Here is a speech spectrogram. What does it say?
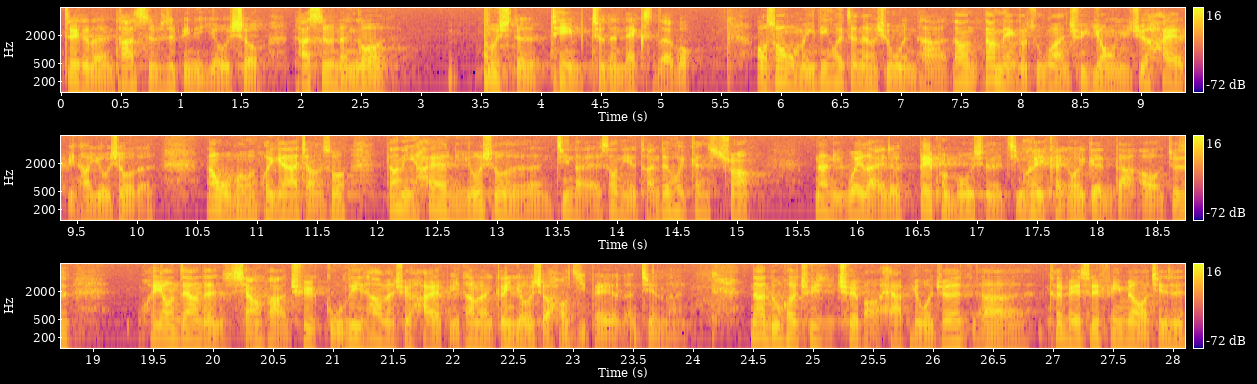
这个人他是不是比你优秀？他是不是能够 push the team to the next level？我说我们一定会真的去问他，让让每个主管去勇于去 hire 比他优秀的人。那我们会跟他讲说，当你 hire 你优秀的人进来的时候，你的团队会更 strong，那你未来的被 promotion 的机会可能会更大哦，就是。会用这样的想法去鼓励他们去 hire 比他们更优秀好几倍的人进来。那如何去确保 happy？我觉得呃，特别是 female，其实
